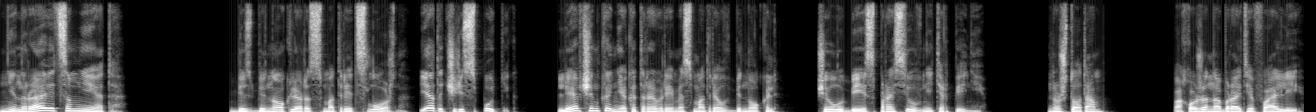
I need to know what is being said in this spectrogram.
Не нравится мне это». Без бинокля рассмотреть сложно, я-то через спутник. Левченко некоторое время смотрел в бинокль. Челубей спросил в нетерпении. «Ну что там?» «Похоже на братьев Али»,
